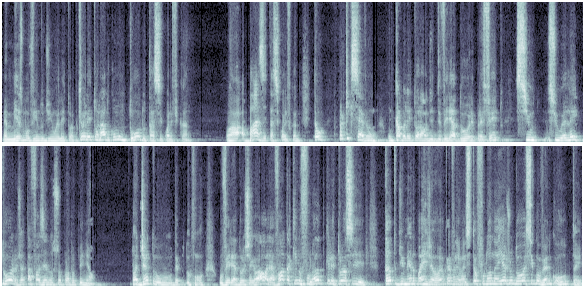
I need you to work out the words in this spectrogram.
né, mesmo vindo de um eleitor. Porque o eleitorado como um todo está se qualificando. Então, a, base está se qualificando. Então, para que, que serve um, um cabo eleitoral de, de vereador e prefeito se o, se o eleitor já está fazendo a sua própria opinião? Não adianta o, o, o vereador chegar lá, olha, vota aqui no fulano porque ele trouxe tanto de emenda para a região. Eu quero fazer, mas esse teu fulano aí ajudou esse governo corrupto aí.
